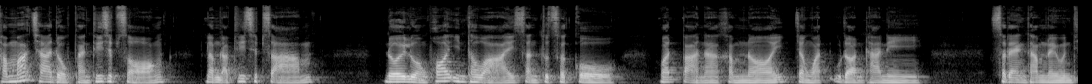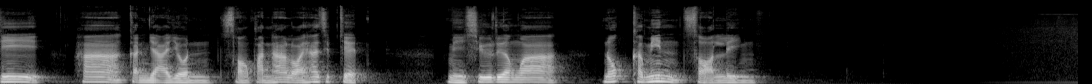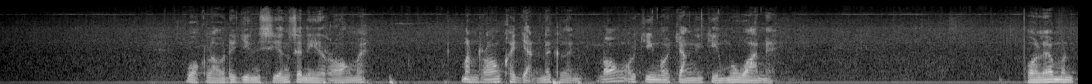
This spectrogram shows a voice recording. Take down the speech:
ธรรมชาดกแผ่นที่ 12 ลำดับที่ 13 โดยหลวงพ่ออินทวายสันตุสโก วัดป่านาคำน้อย จังหวัดอุดรธานี แสดงธรรมในวันที่ 5 กันยายน 2557 มีชื่อเรื่องว่า นกขมิ้นสอนลิง บอกเราได้ยินเสียงเสน่ห์ร้องไหม มันร้องขยันเหลือเกิน ร้องเอาจริงเอาจังจริงเมื่อวานเนี่ย พอแล้วมัน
